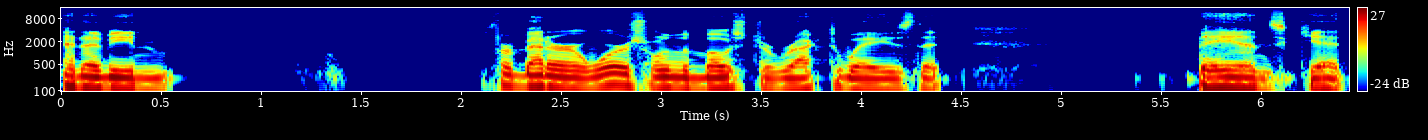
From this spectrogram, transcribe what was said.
And I mean, for better or worse, one of the most direct ways that bands get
